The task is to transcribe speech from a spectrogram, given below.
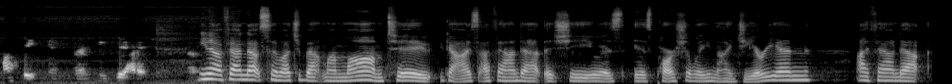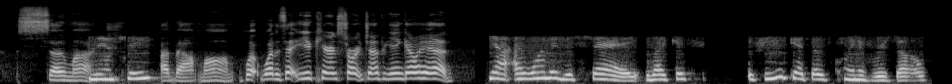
prostate cancer and pancreatic. You know, I found out so much about my mom too, guys. I found out that she was is partially Nigerian. I found out so much Nancy? about mom. What what is that? You, Karen Stark jumping in. Go ahead. Yeah, I wanted to say, like, if if you get those kind of results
